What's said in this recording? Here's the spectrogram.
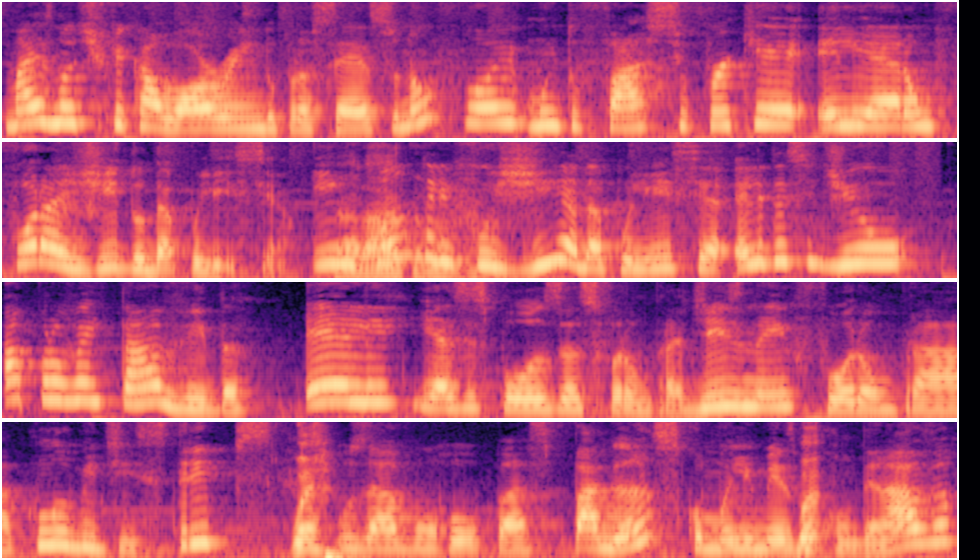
Mas notificar Warren do processo não foi muito fácil porque ele era um foragido da polícia. E Caraca, enquanto ele mano. fugia da polícia, ele decidiu aproveitar a vida. Ele e as esposas foram pra Disney, foram pra clube de strips, Ué? usavam roupas pagãs, como ele mesmo Ué? condenava,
